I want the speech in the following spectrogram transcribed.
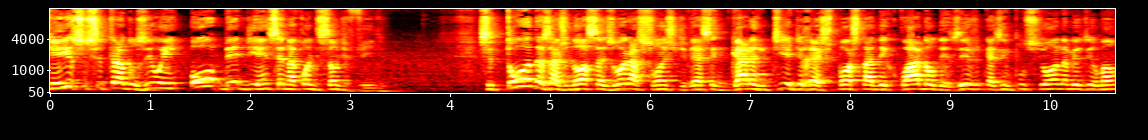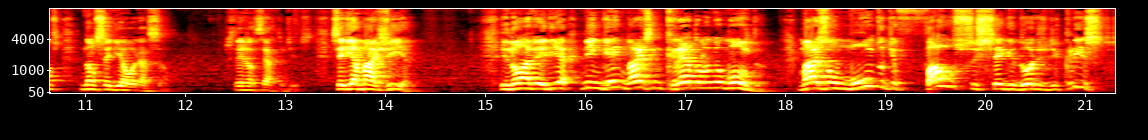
que isso se traduziu em obediência na condição de filho. Se todas as nossas orações tivessem garantia de resposta adequada ao desejo que as impulsiona, meus irmãos, não seria oração. Estejam certos disso. Seria magia. E não haveria ninguém mais incrédulo no mundo, mas um mundo de falsos seguidores de Cristo,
